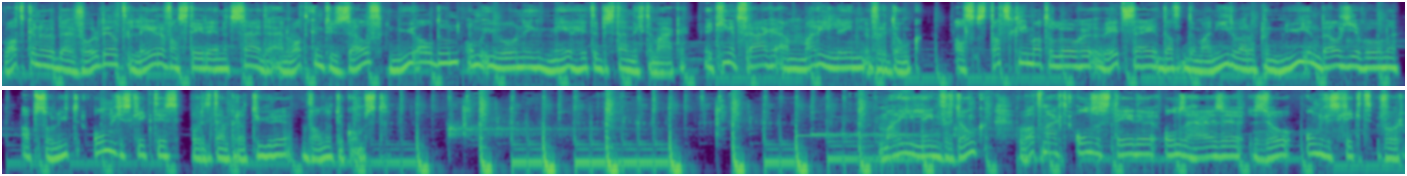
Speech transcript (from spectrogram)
Wat kunnen we bijvoorbeeld leren van steden in het zuiden? En wat kunt u zelf nu al doen om uw woning meer hittebestendig te maken? Ik ging het vragen aan Marie-Leen Verdonk. Als stadsklimatologe weet zij dat de manier waarop we nu in België wonen absoluut ongeschikt is voor de temperaturen van de toekomst. Marie-Leen Verdonk, wat maakt onze steden, onze huizen zo ongeschikt voor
